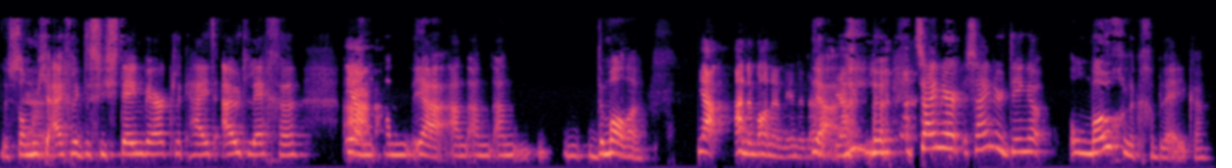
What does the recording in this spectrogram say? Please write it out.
dus dan moet je eigenlijk de systeemwerkelijkheid uitleggen aan, ja. Aan, ja, aan, aan, aan de mannen. Ja, aan de mannen inderdaad. Ja. zijn, er, zijn er dingen onmogelijk gebleken?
